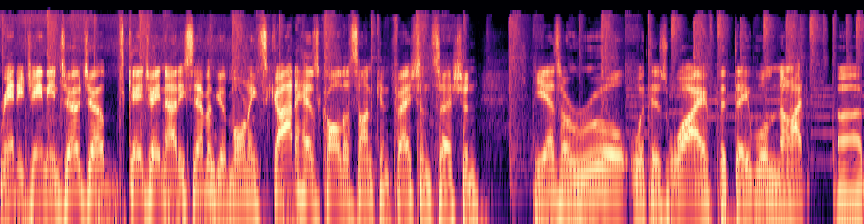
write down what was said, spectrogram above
Randy, Jamie, and JoJo. It's KJ 97. Good morning. Scott has called us on confession session. He has a rule with his wife that they will not uh,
